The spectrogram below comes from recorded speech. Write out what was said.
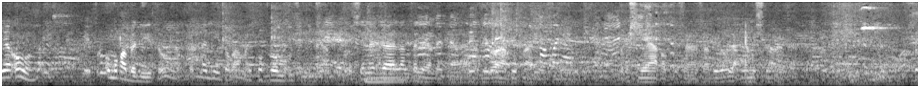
Niya, oh, may promo ka ba dito? Ba't na dito ka? May promo ko ko, sinadya lang talaga kita. Sabi ko, happy Day. Tapos niyakap ko siya. Sabi ko, wala, namiss na kita. So,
